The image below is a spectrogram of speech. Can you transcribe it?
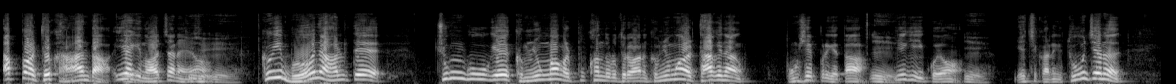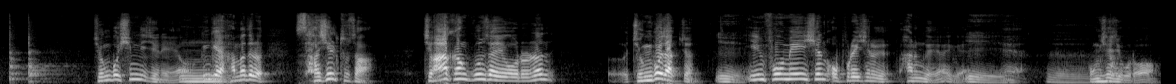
압박을 더 강한다. 이 이야기 예. 나왔잖아요. 그죠, 예. 그게 뭐냐 할 때 중국의 금융망을 북한으로 들어가는 금융망을 다 그냥 봉쇄해버리겠다. 예. 얘기 있고요. 예. 예측 가능해. 두 번째는 정보 심리전이에요. 음. 그러니까 한마디로 사실투사. 정확한 군사 용어로는 어, 정보 작전, 예. information operation을 하는 거예요, 이게. 예. 예. 예. 공세적으로.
